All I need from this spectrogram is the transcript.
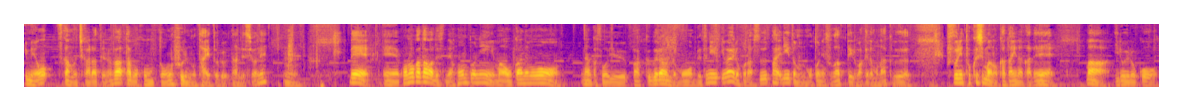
夢をつかむ力というのが多分本当のフルのタイトルなんですよね。うん。で、えー、この方はですね、本当に、まあ、お金も、なんかそういうバックグラウンドも別にいわゆるほらスーパーエリートのもとに育っているわけでもなく普通に徳島の片田舎でまあいろいろこ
